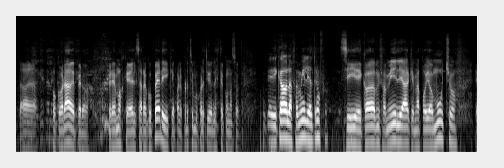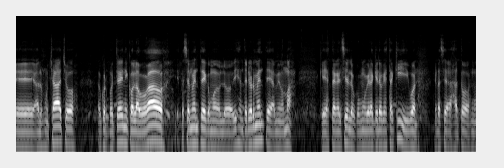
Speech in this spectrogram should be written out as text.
está un poco grave, pero esperemos que él se recupere y que para el próximo partido él esté con nosotros. ¿Dedicado a la familia al triunfo? Sí, dedicado a mi familia, que me ha apoyado mucho, eh, a los muchachos, al cuerpo técnico, al abogado, y especialmente, como lo dije anteriormente, a mi mamá, que ya está en el cielo, como hubiera querido que esté aquí, y bueno, gracias a todos. ¿no?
